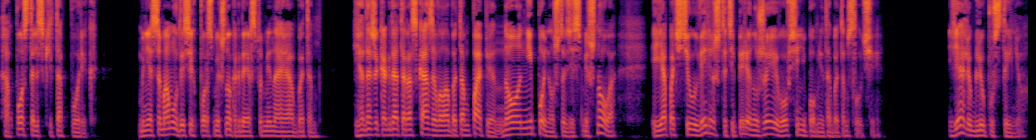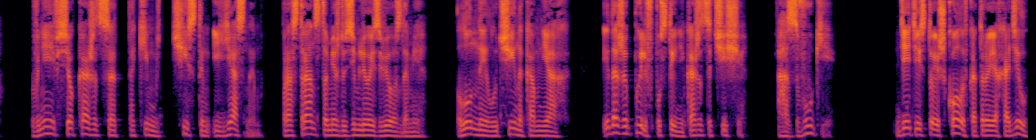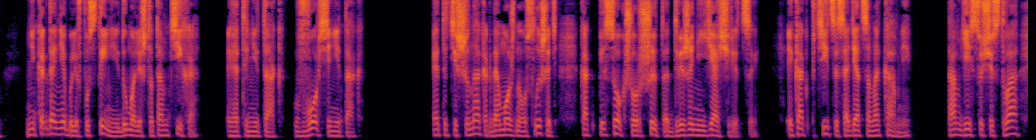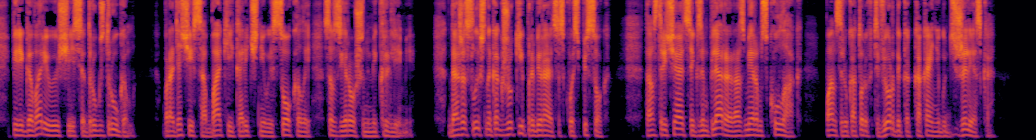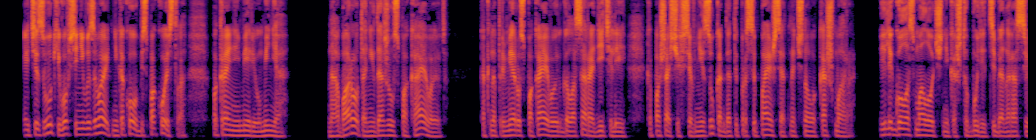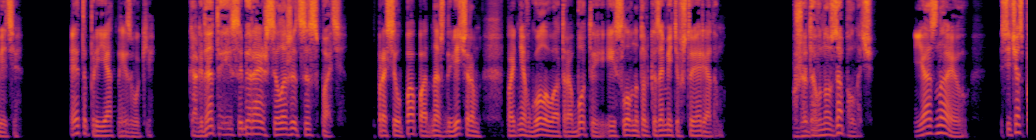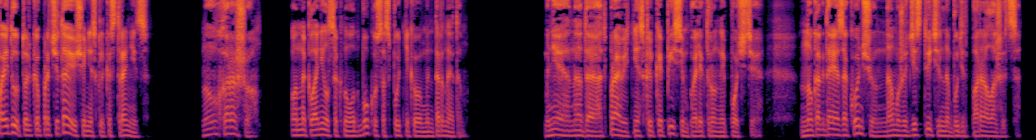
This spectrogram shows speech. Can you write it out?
Апостольский топорик. Мне самому до сих пор смешно, когда я вспоминаю об этом. Я даже когда-то рассказывал об этом папе, но он не понял, что здесь смешного, и я почти уверен, что теперь он уже и вовсе не помнит об этом случае. Я люблю пустыню. В ней все кажется таким чистым и ясным. Пространство между землей и звездами, лунные лучи на камнях, и даже пыль в пустыне кажется чище. А звуки... Дети из той школы, в которую я ходил, никогда не были в пустыне и думали, что там тихо. Это не так, вовсе не так. Это тишина, когда можно услышать, как песок шуршит от движений ящерицы, и как птицы садятся на камни, там есть существа, переговаривающиеся друг с другом, бродячие собаки и коричневые соколы со взъерошенными крыльями. Даже слышно, как жуки пробираются сквозь песок. Там встречаются экземпляры размером с кулак, панцирь у которых твердый, как какая-нибудь железка. Эти звуки вовсе не вызывают никакого беспокойства, по крайней мере, у меня. Наоборот, они даже успокаивают. Как, например, успокаивают голоса родителей, копошащихся внизу, когда ты просыпаешься от ночного кошмара. Или голос молочника, что будет тебя на рассвете. Это приятные звуки. «Когда ты собираешься ложиться спать?» — просил папа однажды вечером, подняв голову от работы и словно только заметив, что я рядом. «Уже давно за полночь». «Я знаю. Сейчас пойду, только прочитаю еще несколько страниц». «Ну, хорошо». Он наклонился к ноутбуку со спутниковым интернетом. «Мне надо отправить несколько писем по электронной почте, но когда я закончу, нам уже действительно будет пора ложиться.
